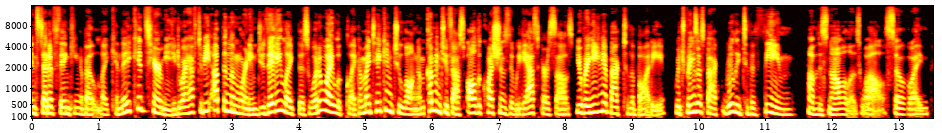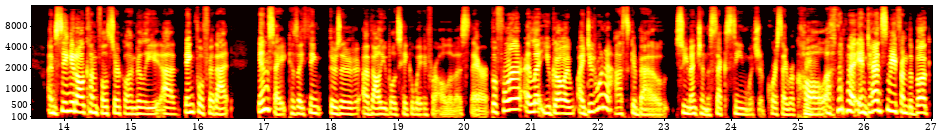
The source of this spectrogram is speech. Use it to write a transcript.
instead of thinking about, like, can the kids hear me? Do I have to be up in the morning? Do they like this? What do I look like? Am I taking too long? I'm coming too fast. All the questions that we ask ourselves, you're bringing it back to the body, which brings us back really to the theme of this novel as well. So I, I'm seeing it all come full circle. I'm really uh, thankful for that insight because I think there's a, a, valuable takeaway for all of us there. Before I let you go, I, I do want to ask about so you mentioned the sex scene, which of course I recall yeah. intensely from the book.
